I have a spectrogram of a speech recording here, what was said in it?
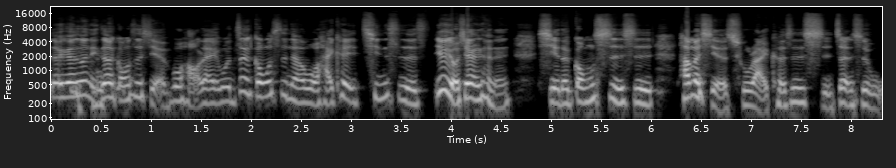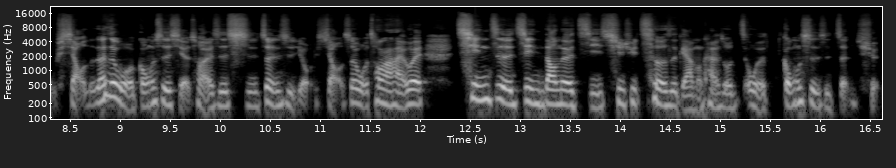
对，跟说你这个公式写的不好嘞。我这个公式呢，我还可以亲自，因为有些人可能写的公式是他们写的出来，可是实证是无效的。但是我公式写出来是实证是有效，所以我通常还会亲自进到那个机器去测试给他们看，说我的公式是正确的。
